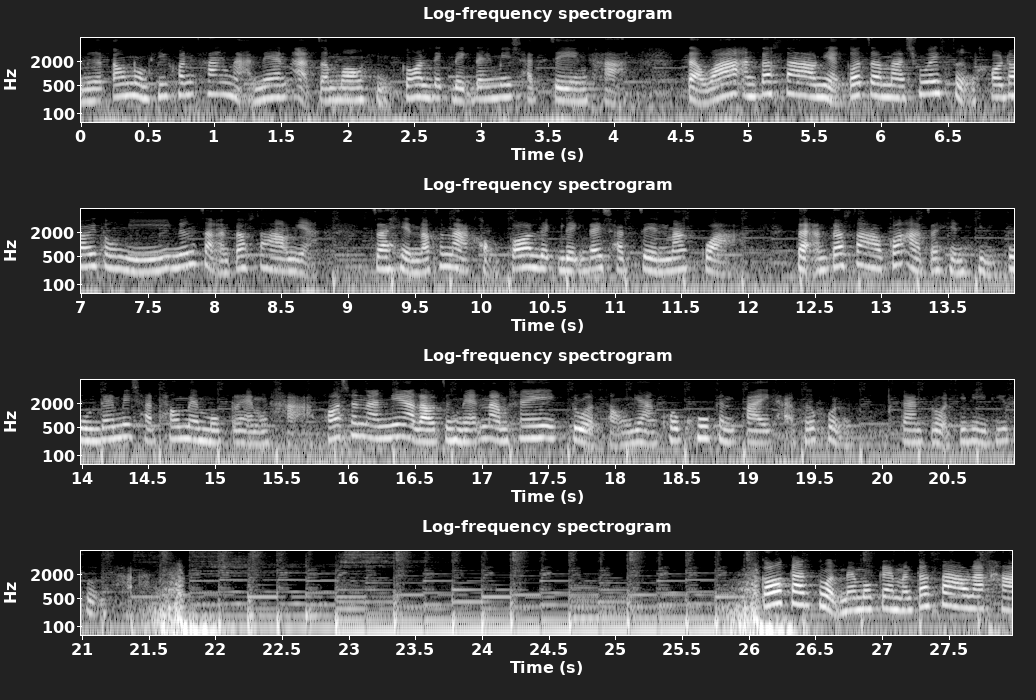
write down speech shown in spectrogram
เนื้อเต้านมที่ค่อนข้างหนาแน่น อาจจะมองเห็นก้อนเล็ก ๆ ได้ไม่ชัดเจนค่ะ แต่ว่าอันตราซาวเนี่ยก็จะมาช่วยเสริมข้อด้อยตรงนี้ เนื่องจากอันตราซาวเนี่ยจะเห็นลักษณะของก้อนเล็ก ๆ ได้ชัดเจนมากกว่า แต่อันตราซาวก็อาจจะเห็นหินปูนได้ไม่ชัดเท่าแมมโมแกรมค่ะ เพราะฉะนั้นเนี่ยเราจึงแนะนำให้ตรวจ 2 อย่างควบคู่กันไปค่ะ เพื่อผลการตรวจที่ดีที่สุดค่ะ ก็การตรวจแมมโมแกรมอันตราซาวน์นะคะ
